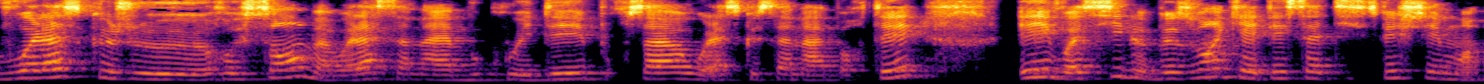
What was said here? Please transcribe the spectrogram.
voilà ce que je ressens, ben voilà, ça m'a beaucoup aidé pour ça, voilà ce que ça m'a apporté, et voici le besoin qui a été satisfait chez moi.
